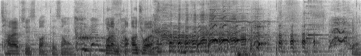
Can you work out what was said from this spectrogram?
잘할 수 있을 것 같아서 보람 있고 아 좋아요. 좋아요.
